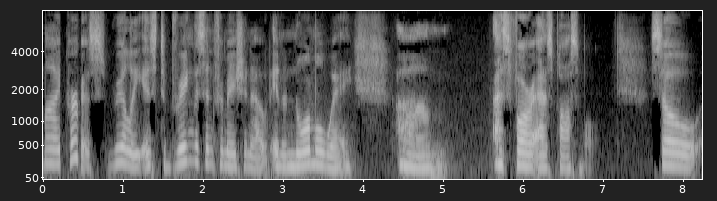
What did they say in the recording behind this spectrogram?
my purpose really is to bring this information out in a normal way, um, as far as possible. So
